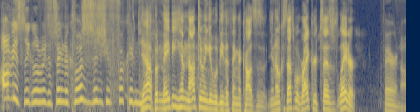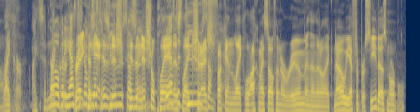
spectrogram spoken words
obviously gonna be the thing that causes it. You fucking Yeah, but maybe him not doing it would be the thing that causes it. You know, because that's what Riker says later. Fair enough. Riker. I said No, Riker. but he has to- Right, because he yeah, has to his, do initial, his something. initial He plan has is to like, do should I just something. fucking like lock myself in a room? And then they're like, no, we have to proceed as normal.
